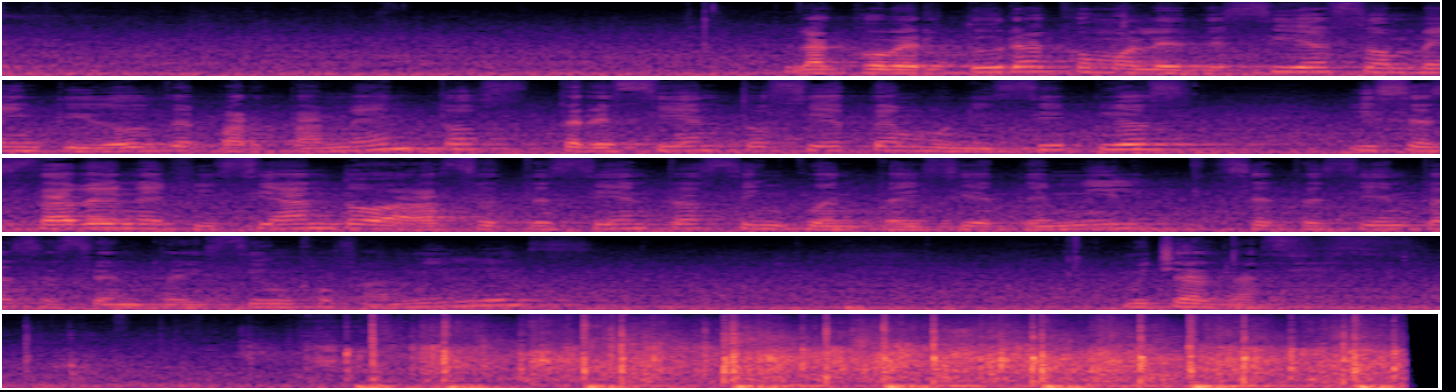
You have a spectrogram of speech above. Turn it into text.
La cobertura, como les decía, son 22 departamentos, 307 municipios y se está beneficiando a 757.765 familias. Muchas gracias.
